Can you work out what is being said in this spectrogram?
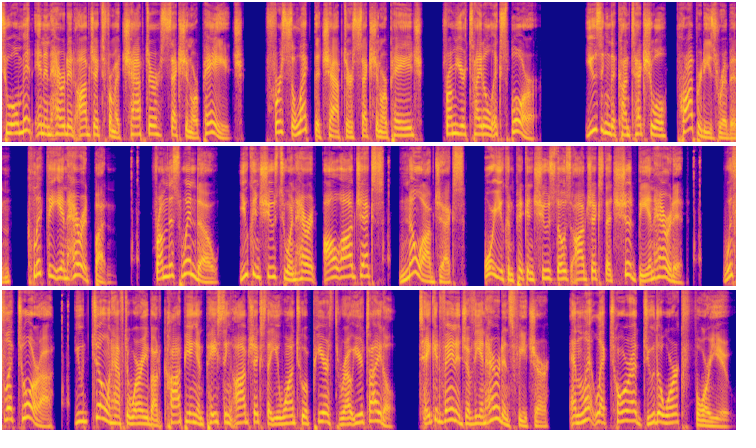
To omit an inherited object from a chapter, section, or page, first select the chapter, section, or page from your Title Explorer. Using the contextual Properties ribbon, click the Inherit button. From this window, you can choose to inherit all objects, no objects, or you can pick and choose those objects that should be inherited. With Lectora, you don't have to worry about copying and pasting objects that you want to appear throughout your title. Take advantage of the inheritance feature and let Lectora do the work for you.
